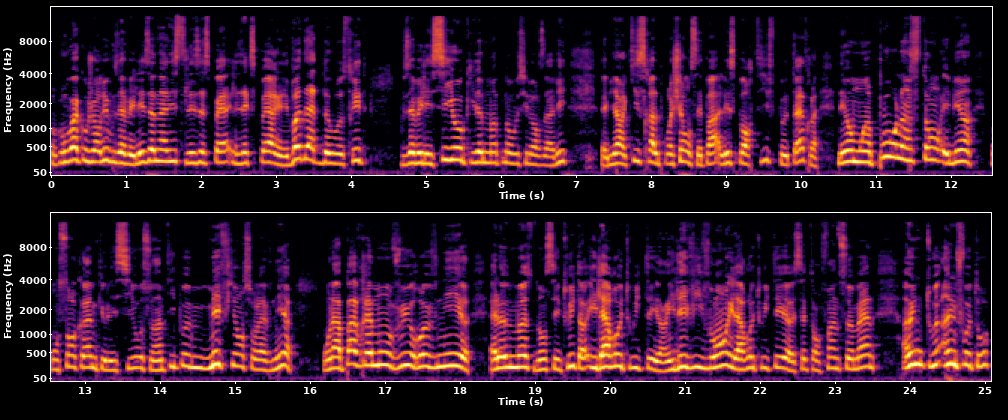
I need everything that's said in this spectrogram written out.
Donc on voit qu'aujourd'hui vous avez les analystes, les experts, les experts et les vedettes de Wall Street vous avez les CEO qui donnent maintenant aussi leurs avis. Eh bien, qui sera le prochain On ne sait pas. Les sportifs peut-être. Néanmoins, pour l'instant, eh bien, on sent quand même que les CEO sont un petit peu méfiants sur l'avenir. On n'a pas vraiment vu revenir Elon Musk dans ses tweets. il a retweeté, hein. il est vivant, il a retweeté euh, cette en fin de semaine une, une photo.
